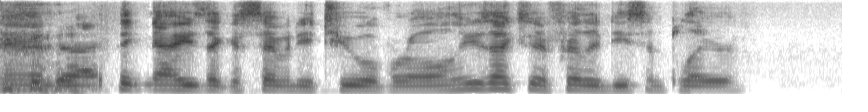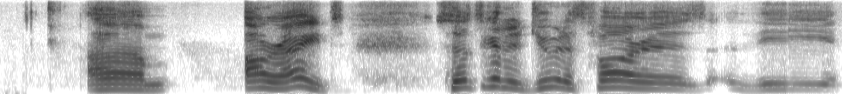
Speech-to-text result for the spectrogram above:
and uh, I think now he's like a 72 overall. He's actually a fairly decent player. Um, all right. So that's going to do it as far as the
